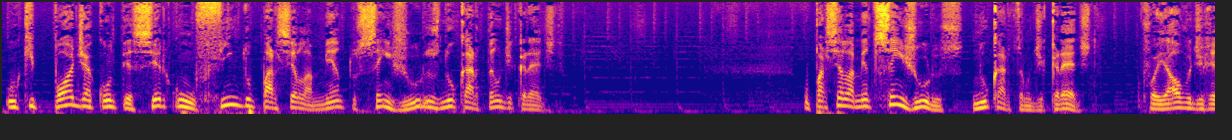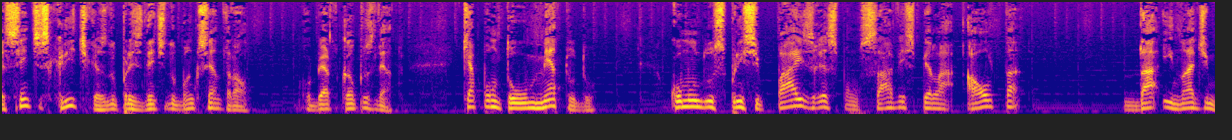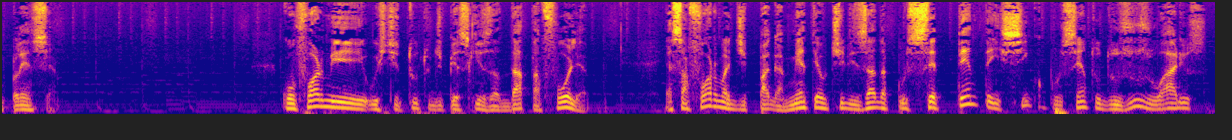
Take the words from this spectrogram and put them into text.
o que pode acontecer com o fim do parcelamento sem juros no cartão de crédito. O parcelamento sem juros no cartão de crédito foi alvo de recentes críticas do presidente do Banco Central, Roberto Campos Neto, que apontou o método como um dos principais responsáveis pela alta da inadimplência. Conforme o Instituto de Pesquisa Datafolha, essa forma de pagamento é utilizada por 75% dos usuários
